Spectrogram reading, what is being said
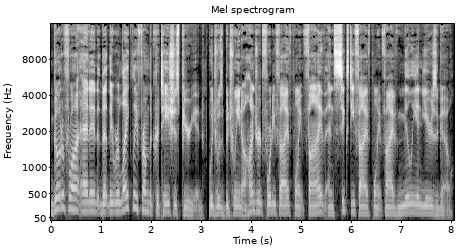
Godefroit added that they were likely from the Cretaceous period, which was between 145.5 and 65.5 million years ago.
